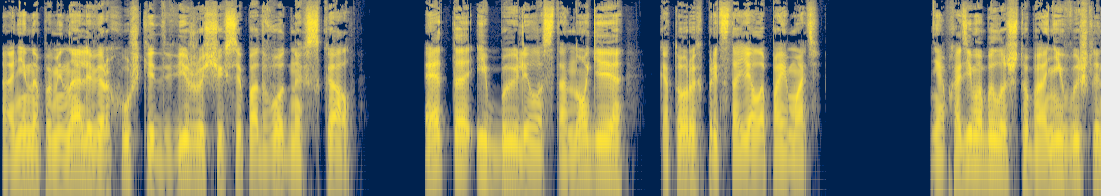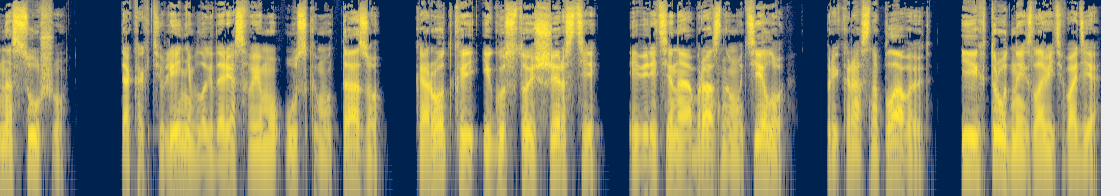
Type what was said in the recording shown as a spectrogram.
Они напоминали верхушки движущихся подводных скал. Это и были ластоногие, которых предстояло поймать. Необходимо было, чтобы они вышли на сушу, так как тюлени, благодаря своему узкому тазу, короткой и густой шерсти и веретенообразному телу, прекрасно плавают, и их трудно изловить в воде.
